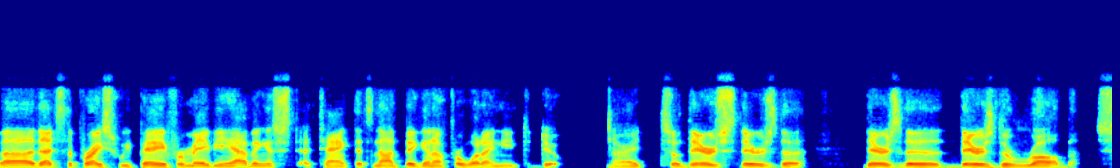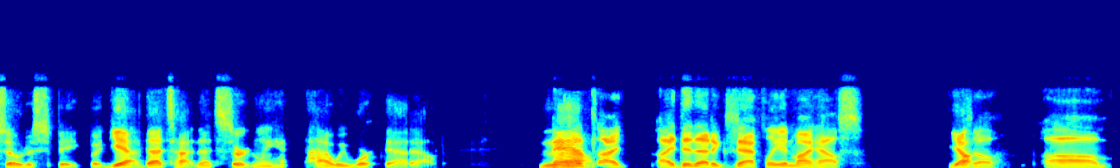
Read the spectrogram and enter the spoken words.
Uh, that's the price we pay for maybe having a, a tank that's not big enough for what I need to do. All right. So there's there's the there's the there's the rub, so to speak. But yeah, that's how that's certainly how we work that out. Now, I I did that exactly in my house. Yeah. So um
